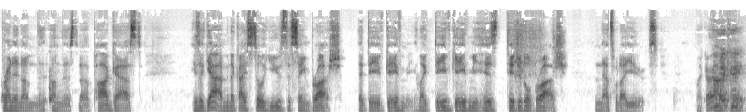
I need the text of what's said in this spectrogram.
brennan on the on this uh, podcast he's like, yeah, I mean, like I still use the same brush that Dave gave me. Like Dave gave me his digital brush, and that's what I use. I'm like, all right, Oh, okay.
